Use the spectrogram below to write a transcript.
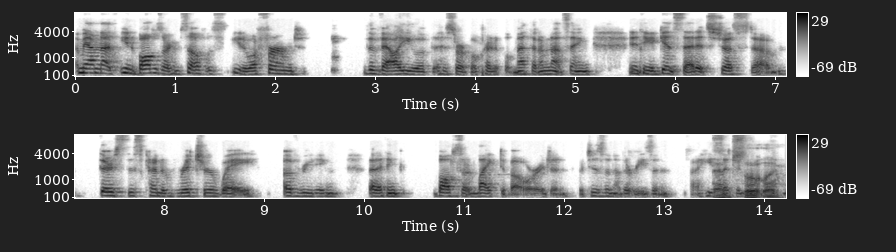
I mean, I'm not, you know, Balthasar himself was, you know, affirmed the value of the historical critical method. I'm not saying anything against that. It's just um, there's this kind of richer way of reading that I think Balthasar liked about Origen, which is another reason uh, he's Absolutely. such a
